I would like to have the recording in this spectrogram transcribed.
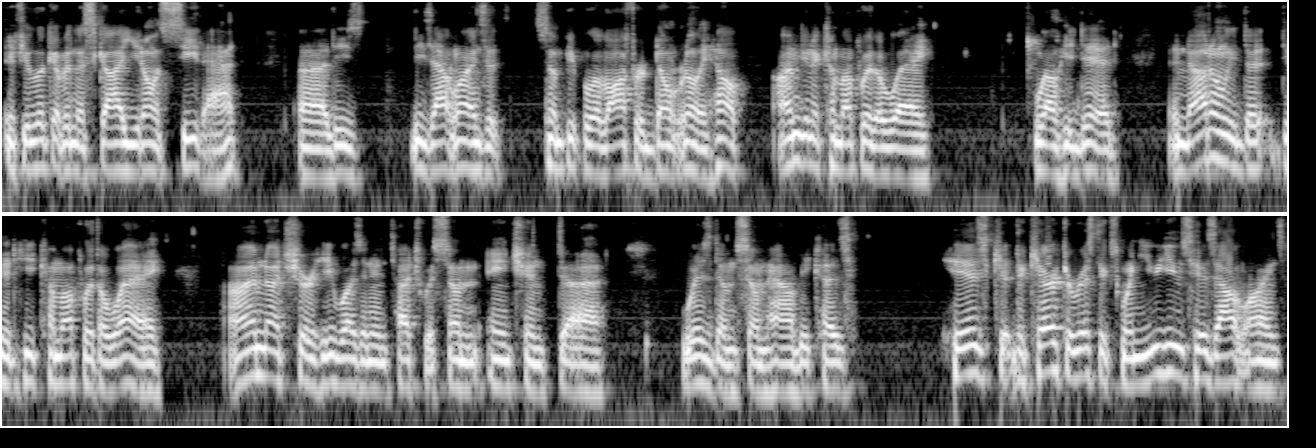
If you look up in the sky, you don't see that. Uh, these these outlines that some people have offered don't really help. I'm going to come up with a way. Well, he did. And not only did, did he come up with a way, I'm not sure he wasn't in touch with some ancient uh, wisdom somehow because his the characteristics when you use his outlines,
